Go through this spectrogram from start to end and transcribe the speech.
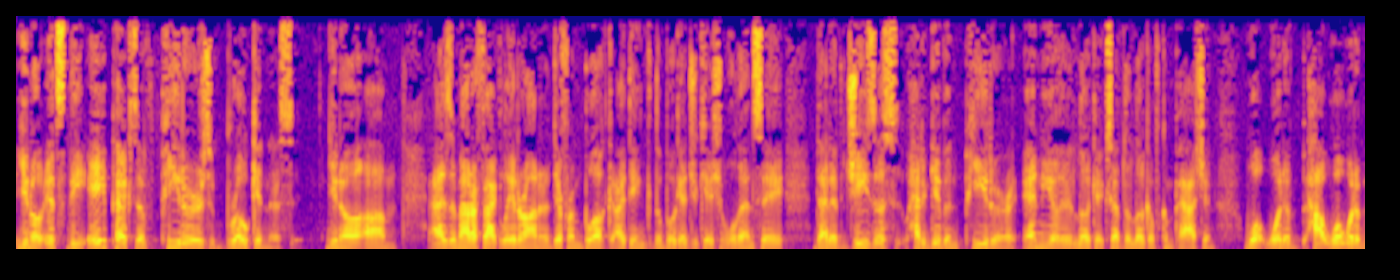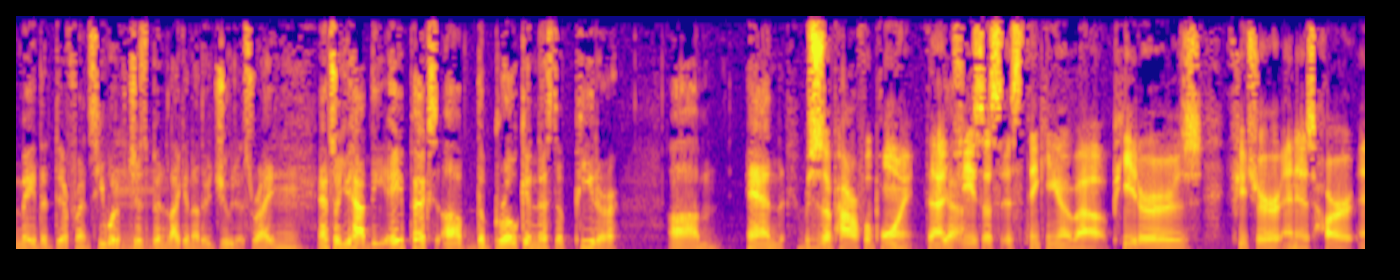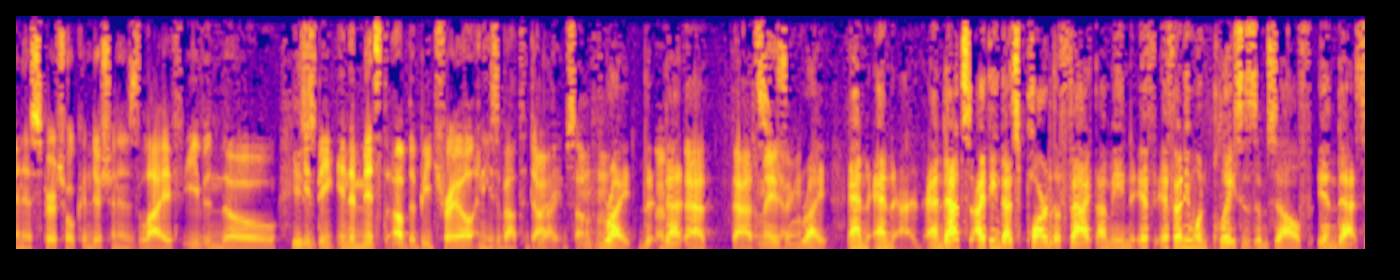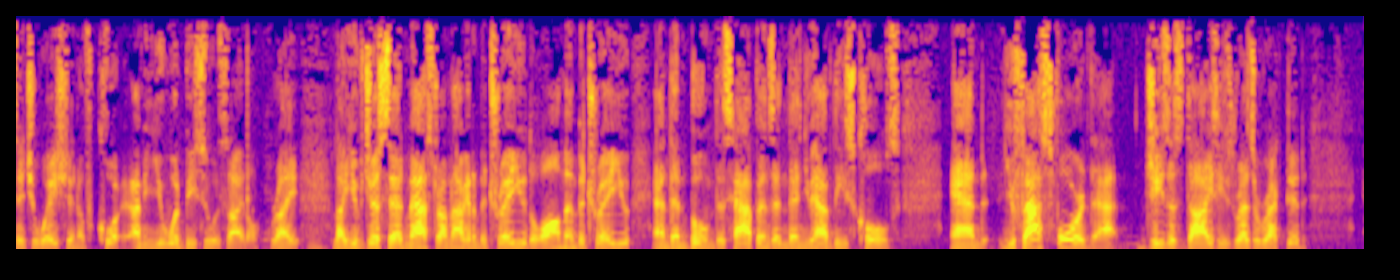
you know, it's the apex of Peter's brokenness. You know, um, as a matter of fact, later on in a different book, I think the book Education will then say that if Jesus had given Peter any other look except the look of compassion, what would have how what would have made the difference? He would have mm. just been like another Judas, right? Mm. And so you have the apex of the brokenness of Peter, um, and which is a powerful point that yeah. Jesus is thinking about Peter's future and his heart and his spiritual condition in his life, even though he's, he's being in the midst of the betrayal and he's about to die right. himself. Mm-hmm. Right. Th- that, that that's amazing. Yeah. Right. And and and that's I think that's part of the fact. I mean, if if anyone places himself in that situation, of course, I mean, you would be suicidal, yeah. right? Mm. Like you've just said, Master, I'm not going to betray you. The all men betray you, and then boom, this happens, and then you have these coals. And you fast forward that, Jesus dies, he's resurrected,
